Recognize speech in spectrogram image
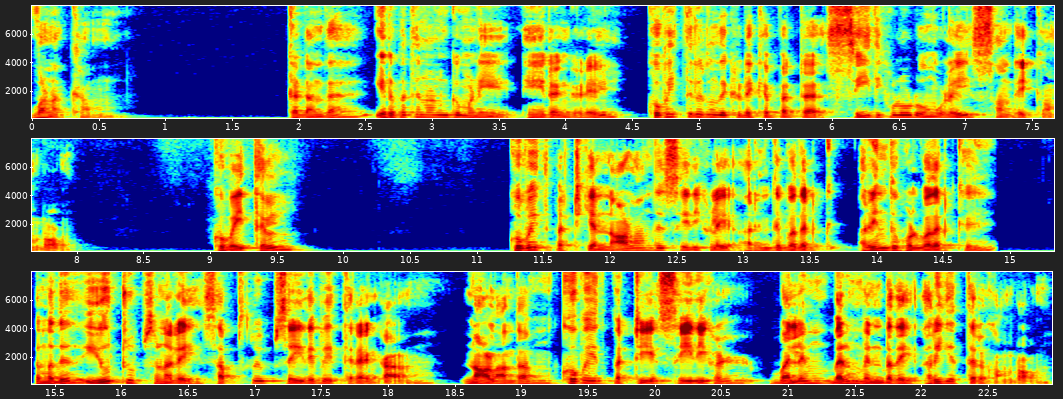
வணக்கம். கடந்த இருபத்தி நான்கு மணி நேரங்களில் குவைத்திலிருந்து கிடைக்கப்பட்ட செய்திகளோடு உங்களை சந்திக்கின்றோம். குவைத்தில் குவைத் பற்றிய நாளாந்த செய்திகளை அறிந்துவதற்கு அறிந்து கொள்வதற்கு எமது யூடியூப் சேனலை சப்ஸ்கிரைப் செய்து வைத்திருங்கள். நாளாந்தம் குவைத் பற்றிய செய்திகள் வலிம் வரும் என்பதை அறியத் தருகின்றோம்.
